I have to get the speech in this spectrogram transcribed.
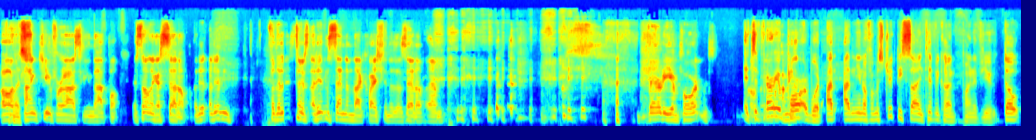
Oh, thank you for asking that, Paul. It's not like a setup. I, I didn't for the listeners, I didn't send them that question as a said. Um, very important. It's a very I mean, important one, and, and, you know, from a strictly scientific point of view, though.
